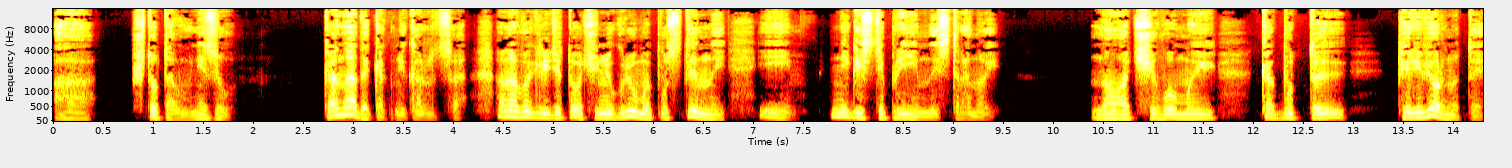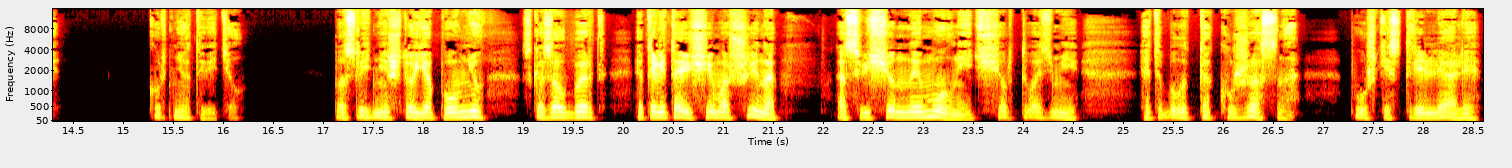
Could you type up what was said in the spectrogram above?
А что там внизу? Канада, как мне кажется. Она выглядит очень угрюмой, пустынной и негостеприимной страной. Но отчего мы как будто перевернуты? Курт не ответил. Последнее, что я помню, — сказал Берт, — это летающая машина, освещенная молнией. Черт возьми, это было так ужасно. Пушки стреляли,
